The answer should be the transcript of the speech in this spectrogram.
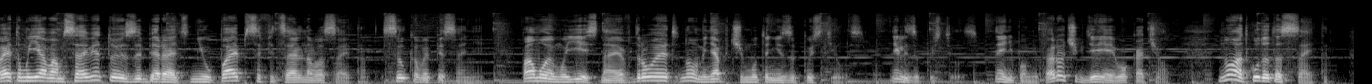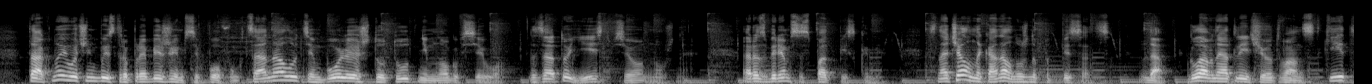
Поэтому я вам советую забирать NewPipe с официального сайта. Ссылка в описании. По-моему, есть на F-Droid, но у меня почему-то не запустилось. Или запустилось. Я не помню, короче, где я его качал. Ну, откуда-то с сайта. Так, ну и очень быстро пробежимся по функционалу, тем более, что тут немного всего. Зато есть все нужное. Разберемся с подписками. Сначала на канал нужно подписаться. Да, главное отличие от Advanced Kit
